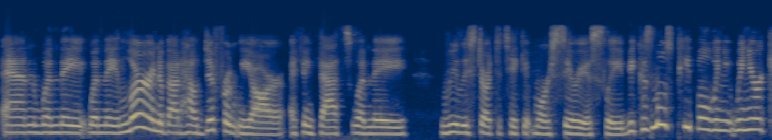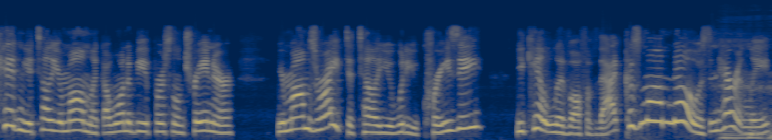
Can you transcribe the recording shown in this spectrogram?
And when they when they learn about how different we are i think that's when they really start to take it more seriously. Because most people when you when you're a kid and you tell your mom like I want to be a personal trainer your mom's right to tell you what are you crazy? You can't live off of that. Because mom knows inherently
